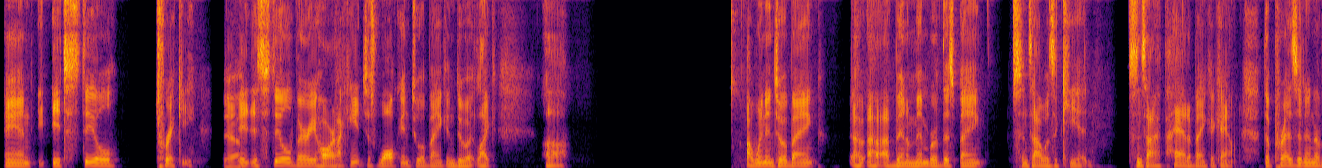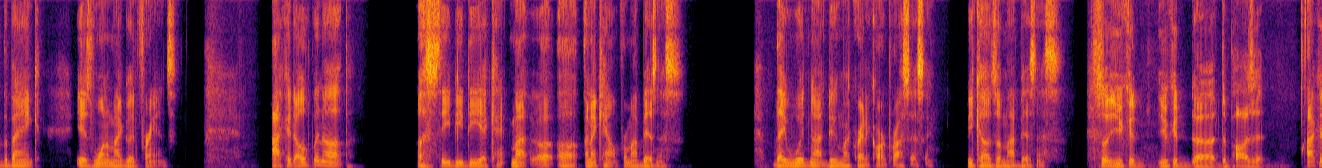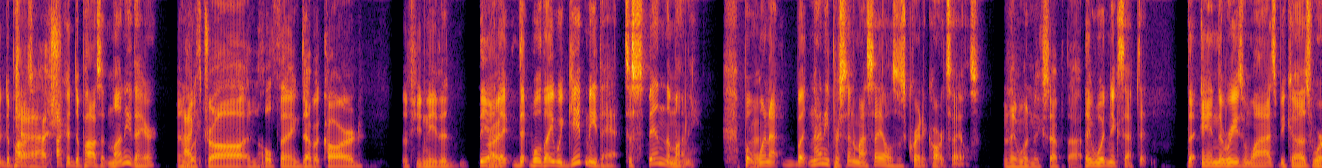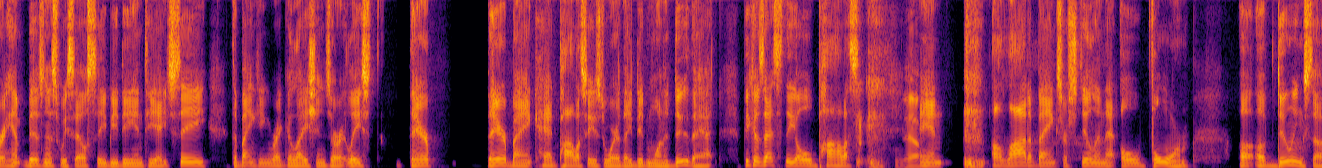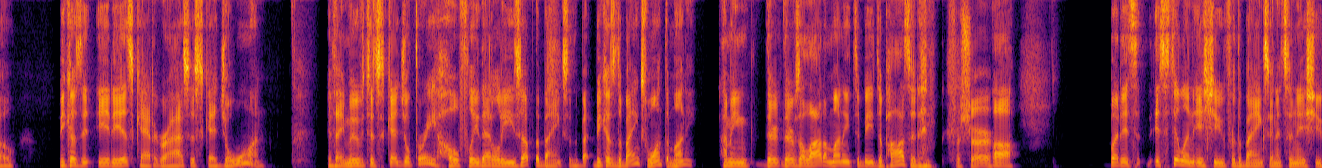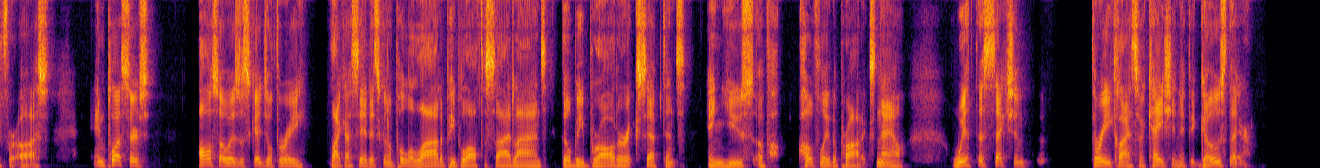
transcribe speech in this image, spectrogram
and it's still tricky Yeah. it, it's still very hard. I can't just walk into a bank and do it. Like, uh, I went into a bank. I, I've been a member of this bank since I was a kid, since I've had a bank account. The president of the bank is one of my good friends. I could open up a CBD account, my uh, uh, an account for my business. They would not do my credit card processing because of my business. so you could you could uh, deposit I could deposit. Cash. I could deposit money there. and I- withdraw and the whole thing, debit card if you needed. Yeah, Right. they, they, well, they would give me that to spend the money, but Right. when I but ninety percent of my sales is credit card sales. And they wouldn't accept that. They wouldn't accept it. The, and the reason why is because we're a hemp business. We sell CBD and THC. The banking regulations, or at least their their bank had policies to where they didn't want to do that because that's the old policy. Yeah. And a lot of banks are still in that old form uh, of doing so because it, it is categorized as Schedule One. If they move it to Schedule Three, hopefully that'll ease up the banks and the, because the banks want the money. I mean, there, there's a lot of money to be deposited, For sure. uh, but it's it's still an issue for the banks and it's an issue for us. And plus, there's also as a Schedule Three, like I said, it's going to pull a lot of people off the sidelines. There'll be broader acceptance and use of hopefully the products. Now, with the Section Three classification, if it goes there,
